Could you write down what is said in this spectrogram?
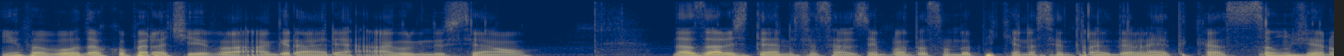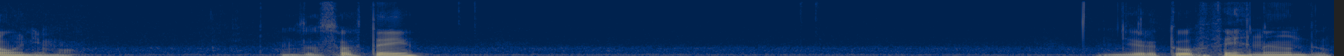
em favor da cooperativa agrária agroindustrial das áreas de terra necessárias à implantação da pequena central hidrelétrica São Jerônimo. Vamos ao sorteio. Diretor Fernando.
